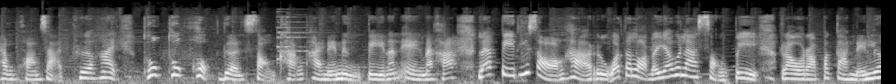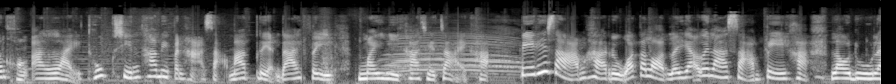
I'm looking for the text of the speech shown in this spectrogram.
ทำความสะอาดเครื่องให้ทุกๆ 6 เดือน 2 ครั้งภายใน 1 ปีนั่นเองนะคะ และปีที่ 2 ค่ะ หรือว่าตลอดระยะเวลา 2 ปี เรารับประกันในเรื่องของอะไหล่ทุกชิ้นถ้ามีปัญหาสามารถเปลี่ยนได้ฟรี ไม่มีค่าใช้จ่ายค่ะปีที่ 3 ค่ะ หรือว่าตลอดระยะเวลา 3 ปีค่ะ เราดูแล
